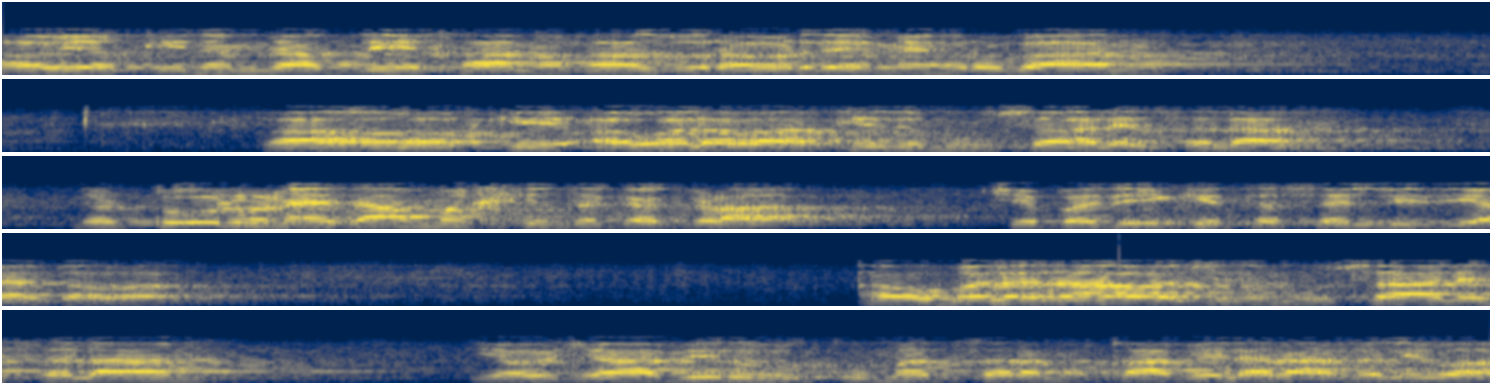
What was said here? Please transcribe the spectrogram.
او یقینا رب دې خامخا زور اور دې مهربان او کې اوله واقع د موسی علی السلام د ټولو نه دا مخ ذکر کړه چې په دې کې تسلی زیاته و او بل دا و چې موسی علی السلام یو جابر حکومت سره مقابله راغلی و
